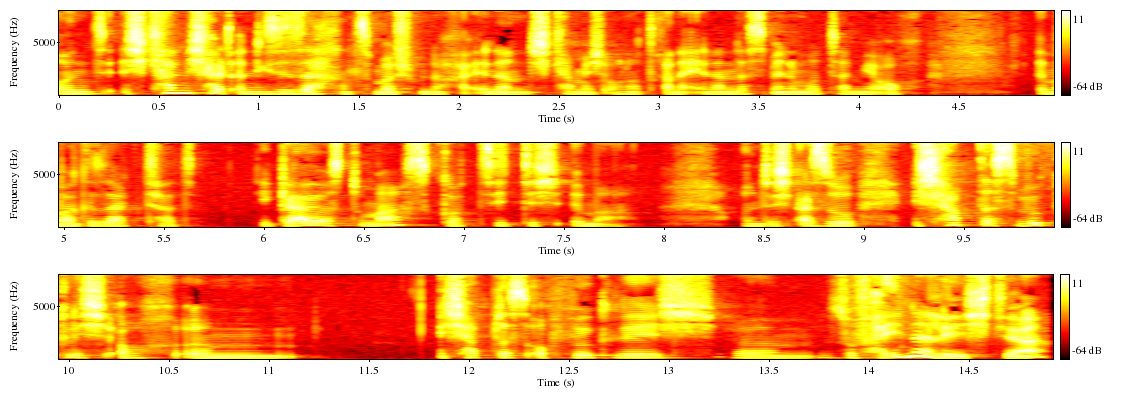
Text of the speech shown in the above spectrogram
Und ich kann mich halt an diese Sachen zum Beispiel noch erinnern. Ich kann mich auch noch daran erinnern, dass meine Mutter mir auch immer gesagt hat, egal was du machst, Gott sieht dich immer. Und ich, also ich habe das wirklich auch, ähm, ich habe das auch wirklich ähm, so verinnerlicht, ja,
